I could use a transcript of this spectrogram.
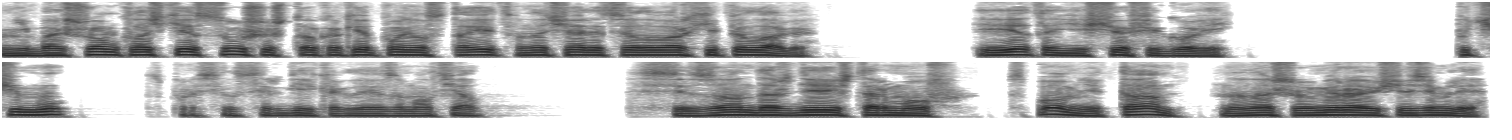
Небольшом клочке суши, что, как я понял, стоит в начале целого архипелага. И это еще фиговей. «Почему?» — спросил Сергей, когда я замолчал. «Сезон дождей и штормов. Вспомни, там, на нашей умирающей земле,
